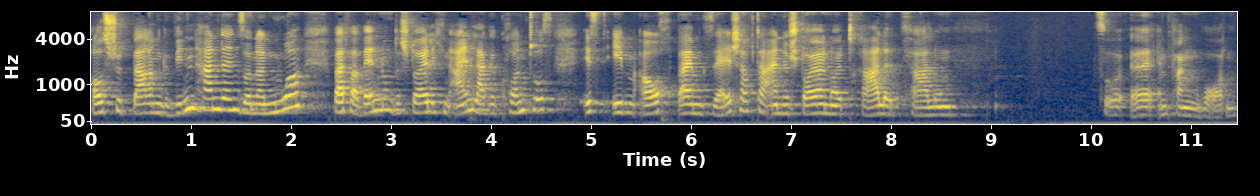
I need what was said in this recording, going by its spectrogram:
ausschüttbaren Gewinn handeln, sondern nur bei Verwendung des steuerlichen Einlagekontos ist eben auch beim Gesellschafter eine steuerneutrale Zahlung zu, äh, empfangen worden.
